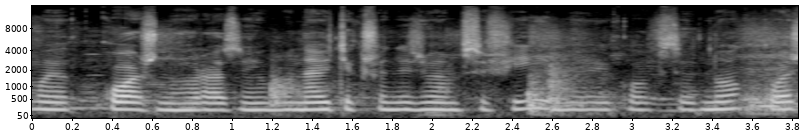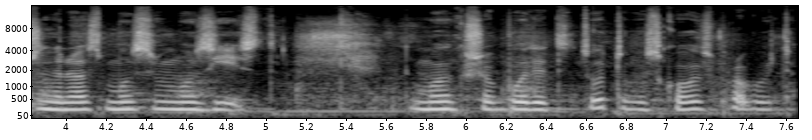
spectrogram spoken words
Ми кожного разу йому, навіть якщо не живемо в Софії, ми його все одно кожен раз мусимо з'їсти. Тому, якщо будете тут, обов'язково спробуйте.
